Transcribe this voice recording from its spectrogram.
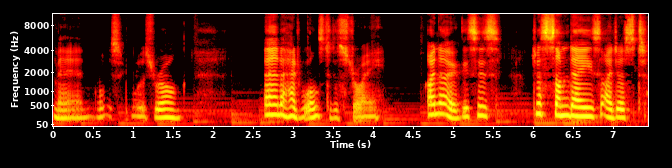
Man, what was, what was wrong? And I had walls to destroy. I know, this is just some days I just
